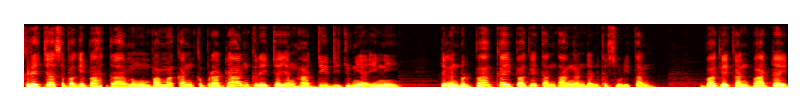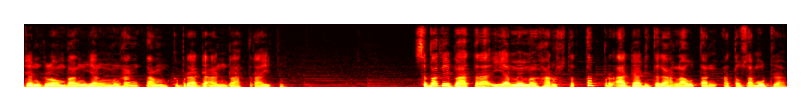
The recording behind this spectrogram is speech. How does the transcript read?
Gereja sebagai bahtera mengumpamakan keberadaan gereja yang hadir di dunia ini dengan berbagai-bagai tantangan dan kesulitan, bagaikan badai dan gelombang yang menghantam keberadaan bahtera itu. Sebagai bahtera, ia memang harus tetap berada di tengah lautan atau samudra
